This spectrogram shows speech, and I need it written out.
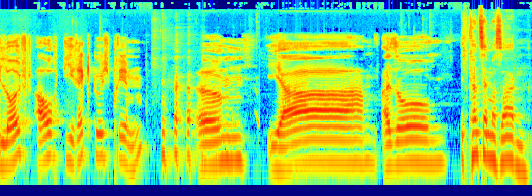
läuft auch direkt durch Bremen. ähm, ja, also Ich kann es ja mal sagen.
